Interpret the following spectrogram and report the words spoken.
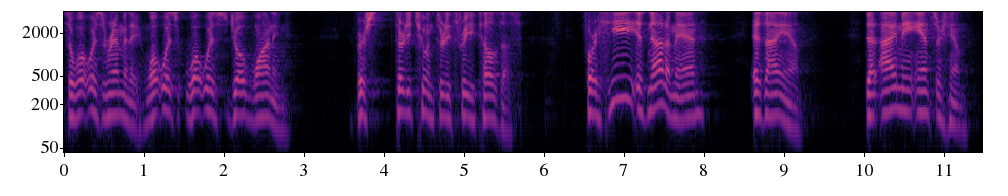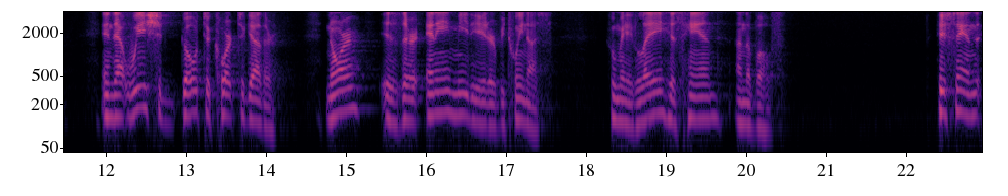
So, what was the remedy? What was, what was Job wanting? Verse 32 and 33 tells us For he is not a man as I am, that I may answer him, and that we should go to court together nor is there any mediator between us who may lay his hand on the both. He's saying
